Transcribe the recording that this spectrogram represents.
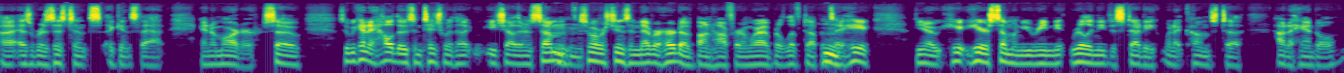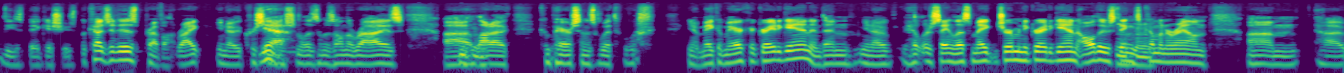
uh, as a resistance against that, and a martyr. So, so we kind of held those in tension with uh, each other. And some Mhm. some of our students had never heard of Bonhoeffer, and we're able to lift up and Mm. say, "Hey, you know, here, here's someone you re- really need to study when it comes to how to handle these big issues because it is prevalent, right? You know, Christian Yeah. nationalism is on the rise. Uh. A lot of comparisons with." You know, make America great again, and then you know Hitler saying, "Let's make Germany great again." All those things Mhm. coming around, um, uh,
